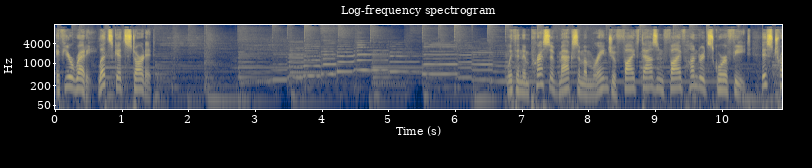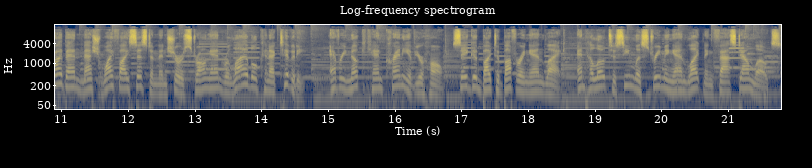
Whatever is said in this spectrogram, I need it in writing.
If you're ready, let's get started. With an impressive maximum range of 5,500 square feet, this tri-band mesh Wi-Fi system ensures strong and reliable connectivity every nook and cranny of your home. Say goodbye to buffering and lag, and hello to seamless streaming and lightning fast downloads.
